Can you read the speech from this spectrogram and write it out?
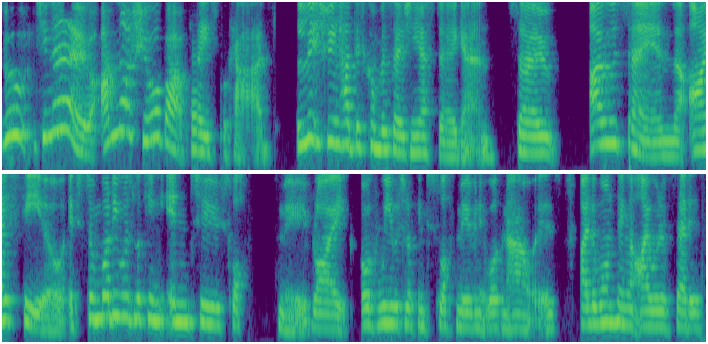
Well, do you know, I'm not sure about Facebook ads. Literally had this conversation yesterday again. So I was saying that I feel if somebody was looking into sloth move like or if we were to look into SlothMove and it wasn't ours like the one thing that i would have said is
